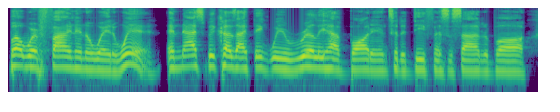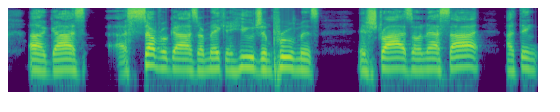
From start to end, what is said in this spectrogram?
but we're finding a way to win. And that's because I think we really have bought into the defensive side of the ball. Uh, guys, uh, several guys are making huge improvements and strides on that side. I think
